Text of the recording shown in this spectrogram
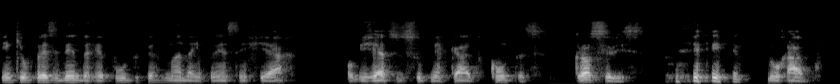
em que o presidente da República manda a imprensa enfiar objetos de supermercado, compras, groceries, no rabo.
